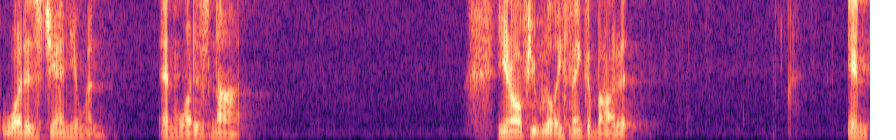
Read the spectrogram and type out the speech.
what is genuine and what is not. You know, if you really think about it, in,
